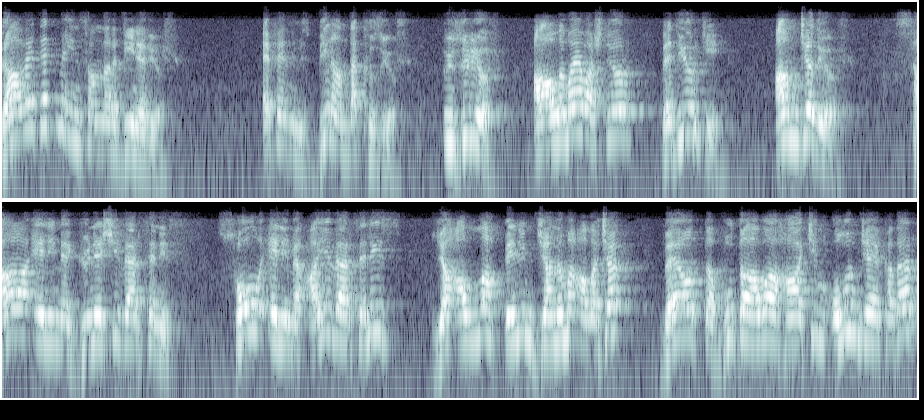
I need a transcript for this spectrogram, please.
Davet etme insanları dine diyor. Efendimiz bir anda kızıyor. Üzülüyor. Ağlamaya başlıyor ve diyor ki amca diyor sağ elime güneşi verseniz sol elime ayı verseniz ya Allah benim canımı alacak veyahut da bu dava hakim oluncaya kadar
